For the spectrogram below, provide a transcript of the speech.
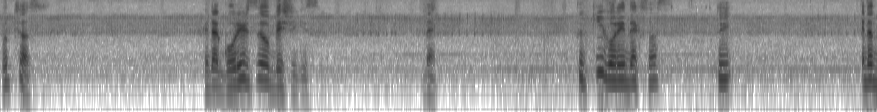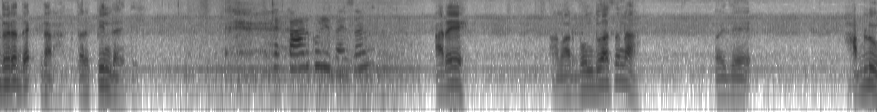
বুঝছস? এটা গড়ির চেয়েও বেশি কিছু। দেখ তুই কি গড়ি দেখছস? তুই এটা ধরে দেখ দাঁড়া তোরে পিন্দাই দিই। এটা কার করি ভাইজান? আরে আমার বন্ধু আছে না ওই যে হাবলু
